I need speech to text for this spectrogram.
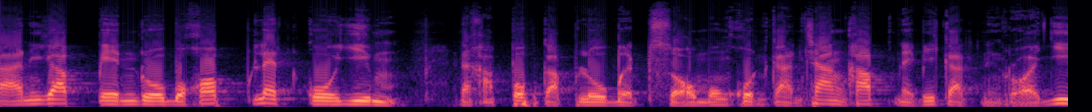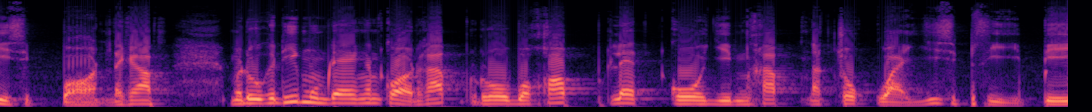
ดาห์นี้ครับ เป็นโรบอคอปเลดโกยิมนะครับ พบกับโรเบิร์ตสองมงคลการช่างครับ ในพิกัด 120 ปอนด์นะครับ มาดูกันที่มุมแดงกันก่อนครับ โรบอคอปเลดโกยิมครับ นักชกวัย 24 ปี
